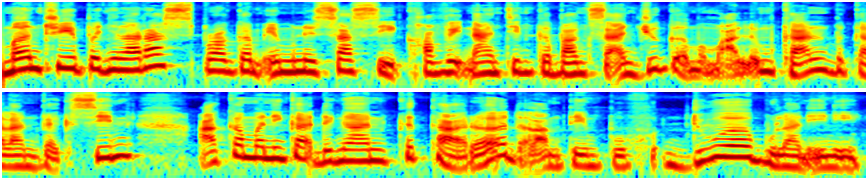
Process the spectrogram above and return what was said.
Menteri Penyelaras Program Imunisasi COVID-19 Kebangsaan juga memaklumkan bekalan vaksin akan meningkat dengan ketara dalam tempoh dua bulan ini.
